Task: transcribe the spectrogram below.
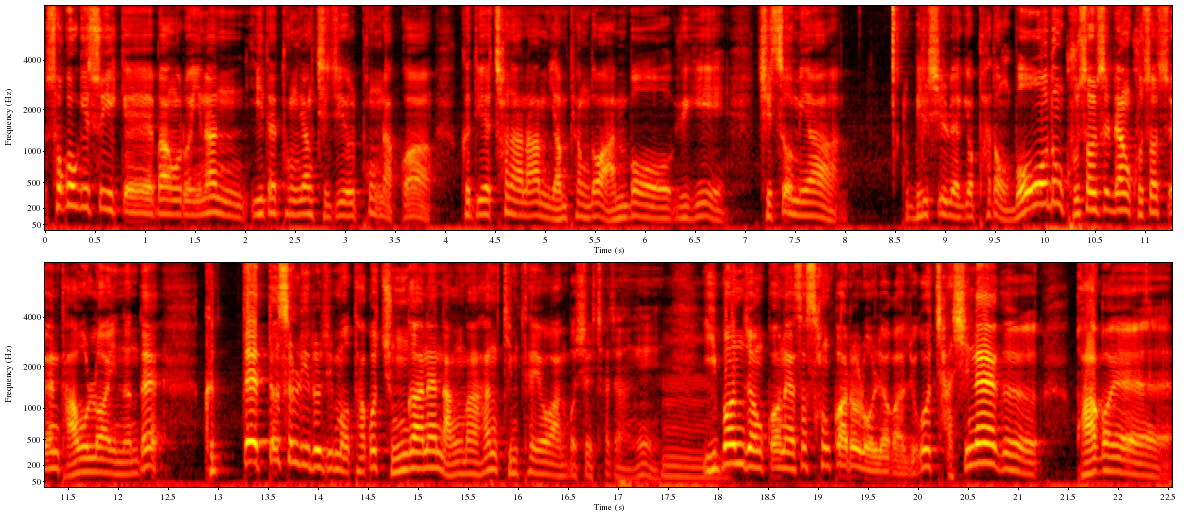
소고기 수입 개방으로 인한 이 대통령 지지율 폭락과 그 뒤에 천안함, 연평도 안보 위기, 지소미아 밀실 외교 파동 모든 구설수량 구설수엔 다 올라와 있는데 그때 뜻을 이루지 못하고 중간에 낙마한 김태효 안보실 차장이 이번 정권에서 성과를 올려가지고 자신의 그 과거에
